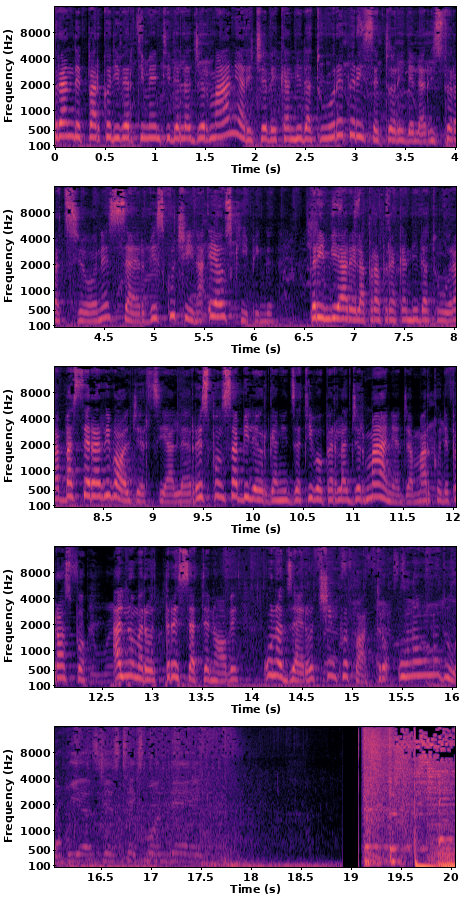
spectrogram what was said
grande parco divertimenti della Germania riceve candidature per i settori della ristorazione, service, cucina e housekeeping. Per inviare la propria candidatura basterà rivolgersi al responsabile organizzativo per la Germania, Gianmarco De Prospo, al numero 379 1054 112.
